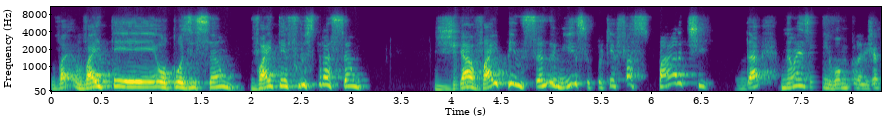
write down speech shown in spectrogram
vai, vai ter oposição, vai ter frustração. Já vai pensando nisso, porque faz parte da. Não é assim, vamos planejar,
